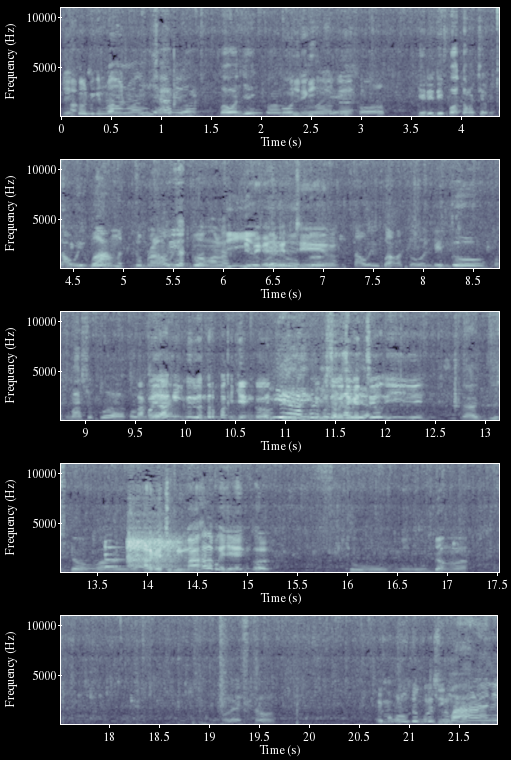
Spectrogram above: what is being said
Jengkol bikin bawang emang. Iya ada bawang jengkol. Jadi kalau ada Jengkol. Jadi dipotong kecil-kecil Tawi gitu. banget. Belum pernah lihat gua malah. iya juga kecil Tawi banget Itu jengkol. masuk masuk gua kalau Takoyaki misalnya- juga ntar pakai jengkol Iya, bisa kecil kali ya. kecil iya Najis dong. Harga cumi mahal pakai jengkol cumi udang lah Kolesterol. emang kalau udah Di kolesterol mana ini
